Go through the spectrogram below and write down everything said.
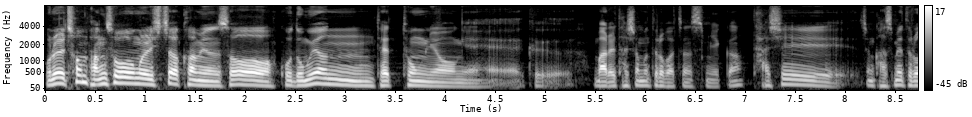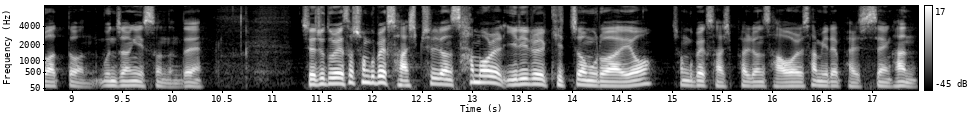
오늘 처음 방송을 시작하면서 고 노무현 대통령의 그 말을 다시 한번 들어봤지 않습니까? 다시 좀 가슴에 들어왔던 문장이 있었는데 제주도에서 1947년 3월 1일을 기점으로 하여 1948년 4월 3일에 발생한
